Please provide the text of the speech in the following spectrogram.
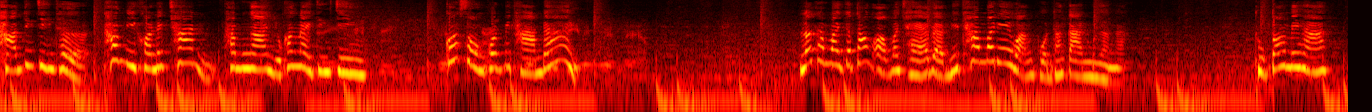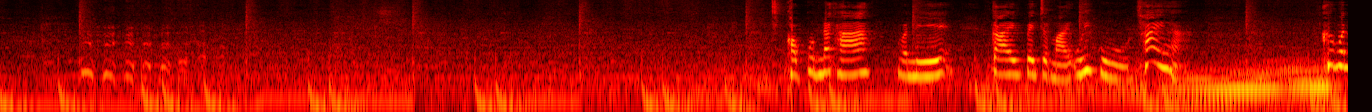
ถามจริง ๆ เถอะ ถ้ามีคอนเน็ชันทำงานอยู่ข้างในจริง ๆ ก็ส่งคนไปถามได้ แล้วทำไมจะต้องออกมาแฉแบบนี้ถ้าไม่ได้หวังผลทางการเมืองอะถูกต้องไหมคะ ขอบคุณนะคะ วันนี้กลายเป็นจดหมายอุ้ยกู ใช่ค่ะ คือมัน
